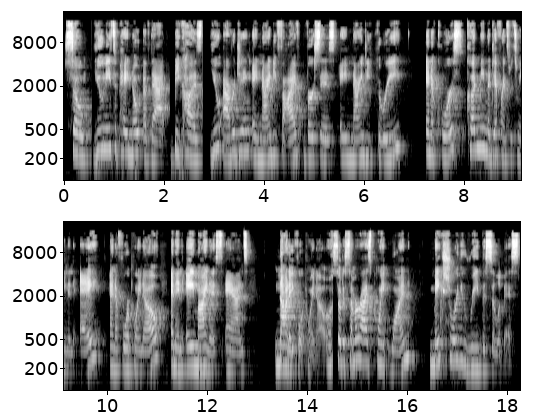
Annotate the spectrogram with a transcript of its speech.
So you need to pay note of that because you averaging a 95 versus a 93 in a course could mean the difference between an A and a 4.0 and an A minus and not a 4.0. So to summarize point one, make sure you read the syllabus.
